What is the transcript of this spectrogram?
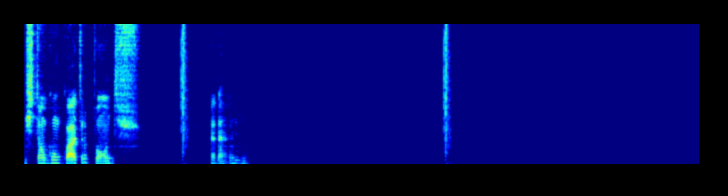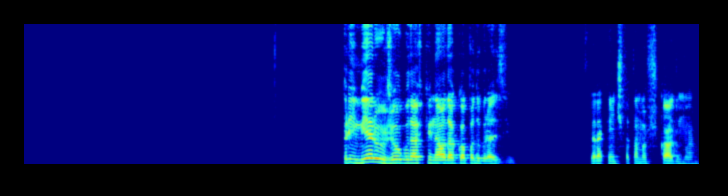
estão com 4 pontos. Caralho. Primeiro jogo da final da Copa do Brasil. Será que a gente vai estar machucado, mano?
